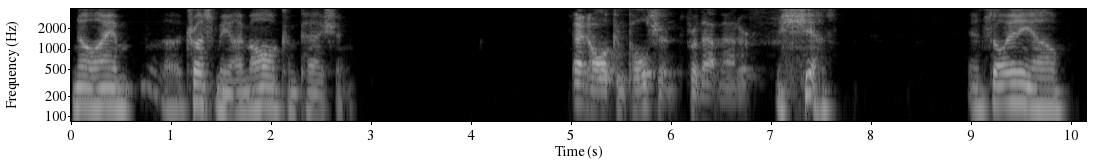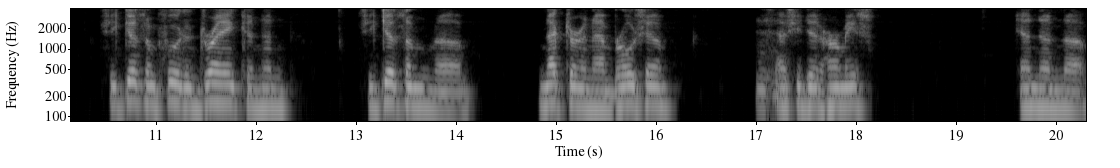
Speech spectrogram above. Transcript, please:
No, I am, uh, trust me, I'm all compassion. And all compulsion, for that matter. yes. And so, anyhow, she gives them food and drink, and then she gives them uh, nectar and ambrosia, mm-hmm. as she did Hermes. And then, uh,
